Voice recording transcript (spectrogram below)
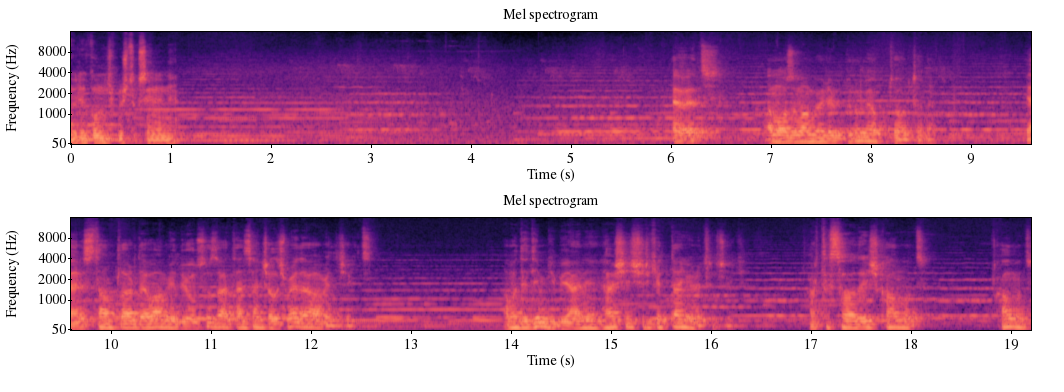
Öyle konuşmuştuk seninle. Evet. Ama o zaman böyle bir durum yoktu ortada. Yani standlar devam ediyorsa zaten sen çalışmaya devam edecektin. Ama dediğim gibi yani her şey şirketten yönetilecek. Artık sahada iş kalmadı. Kalmadı.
